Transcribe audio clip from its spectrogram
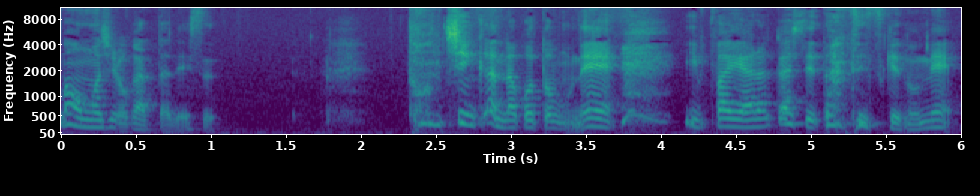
まあ面白かったです。とんちんかんなこともねいっぱいやらかしてたんですけどね、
